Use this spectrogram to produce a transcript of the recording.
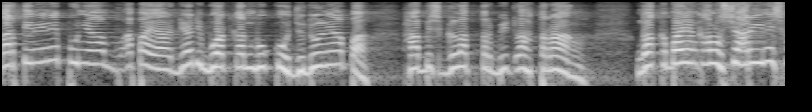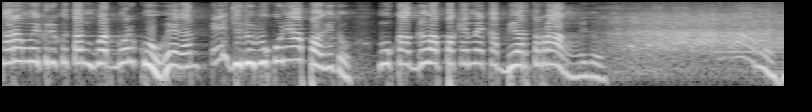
Kartini ini punya apa ya? Dia dibuatkan buku, judulnya apa? Habis gelap terbitlah terang. Nggak kebayang kalau Syari ini sekarang mau ikut-ikutan buat buku, ya kan? Ini judul bukunya apa gitu? Muka gelap pakai makeup biar terang gitu. Aneh.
